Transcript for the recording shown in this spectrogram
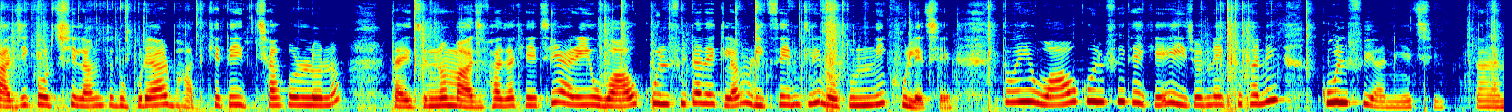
কাজই করছিলাম। তো দুপুরে আর ভাত খেতে ইচ্ছা করল না, তাই জন্য মাছ ভাজা খেয়েছি। আর এই ওয়াও কুলফিটা দেখলাম রিসেন্টলি নতুনই খুলেছে। তো এই ওয়াও কুলফি থেকে এই জন্য একটুখানি কুলফি আনিয়েছি। দাঁড়ান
